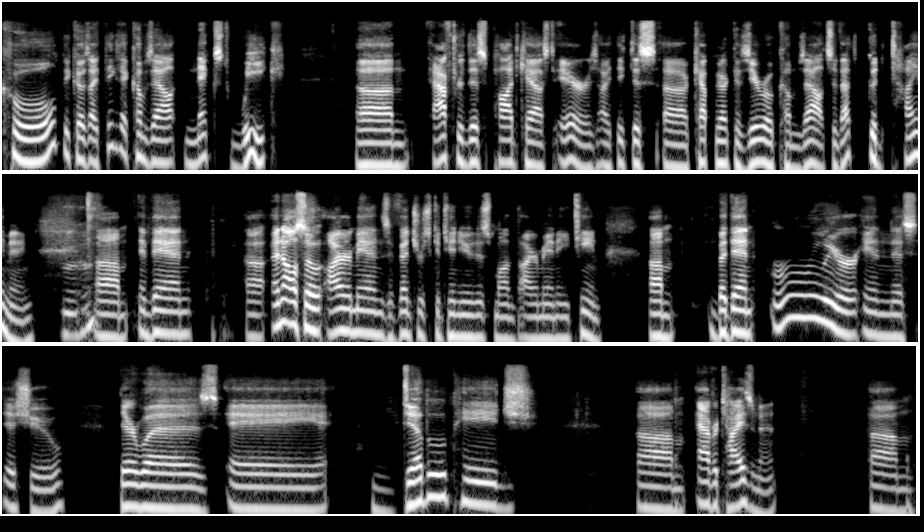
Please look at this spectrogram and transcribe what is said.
cool because i think that comes out next week. Um, after this podcast airs, I think this uh, Captain America Zero comes out, so that's good timing. Mm-hmm. Um, and then, uh, and also Iron Man's adventures continue this month, Iron Man 18. Um, but then earlier in this issue, there was a double page um, advertisement. Um,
